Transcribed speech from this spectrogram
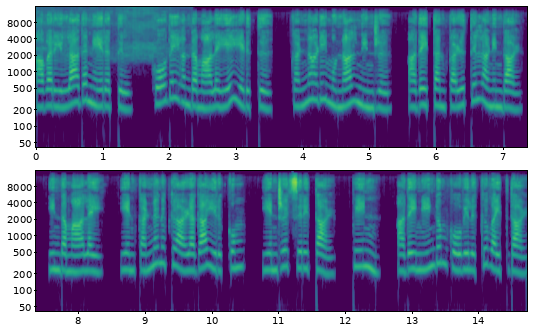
அவர் இல்லாத நேரத்தில் கோதை அந்த மாலையை எடுத்து கண்ணாடி முன்னால் நின்று அதை தன் கழுத்தில் அணிந்தாள். இந்த மாலை என் கண்ணனுக்கு அழகாயிருக்கும் என்று சிரித்தாள். பின் அதை மீண்டும் கோவிலுக்கு வைத்தாள்.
